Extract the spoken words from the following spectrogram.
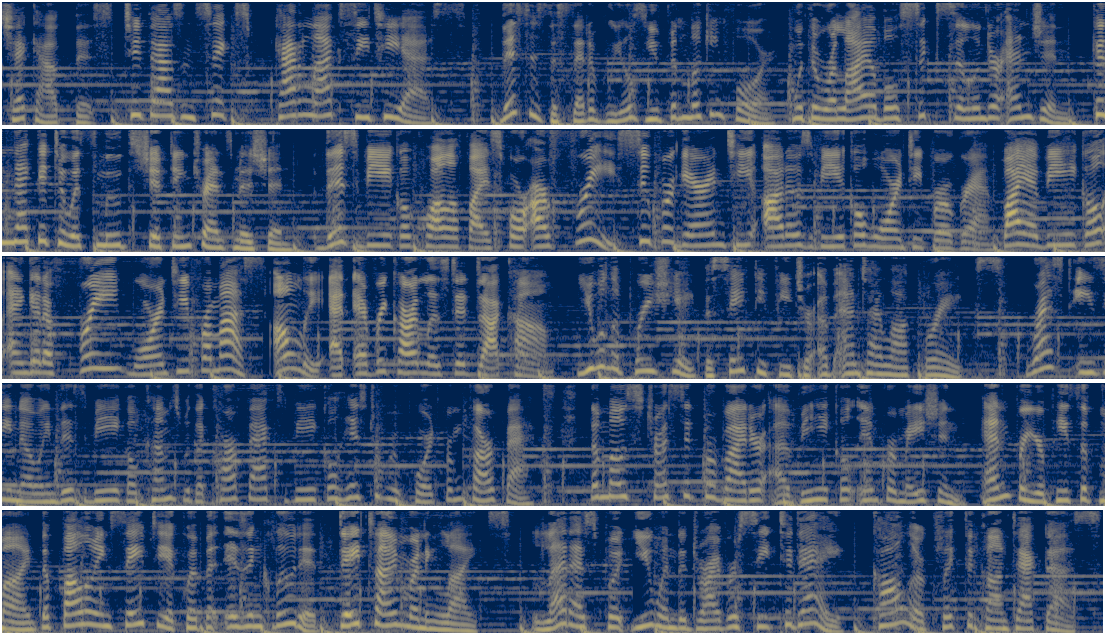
Check out this 2006 Cadillac CTS. This is the set of wheels you've been looking for with a reliable six cylinder engine connected to a smooth shifting transmission. This vehicle qualifies for our free Super Guarantee Autos Vehicle Warranty Program. Buy a vehicle and get a free warranty from us only at everycarlisted.com. You will appreciate the safety feature of anti lock brakes. Rest easy knowing this vehicle comes with a Carfax Vehicle History Report from Carfax, the most trusted provider of vehicle information. And for your peace of mind, the following safety equipment is included daytime running lights. Let us put you in the driver's seat today. Call or click to contact us.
